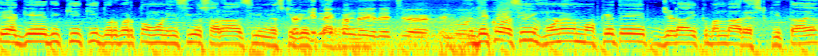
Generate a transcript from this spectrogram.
ਤੇ ਅੱਗੇ ਇਹਦੀ ਕੀ ਕੀ ਦੁਰਵਰਤੋਂ ਹੋਣੀ ਸੀ ਉਹ ਸਾਰਾ ਅਸੀਂ ਸਰ ਇਨਵੈਸਟੀਗੇਟ ਕਿੰਨੇ ਕਰ ਕੁ ਰਹੇ ਹਾਂ। ਬੰਦੇ ਇਹਦੇ ਚ ਇਨਵੋਲਵ ਦੇਖੋ ਅਸੀਂ ਹੁਣ ਮੌਕੇ ਤੇ ਜਿਹੜਾ ਇੱਕ ਬੰਦਾ ਅਰੈਸਟ ਕੀਤਾ ਆ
